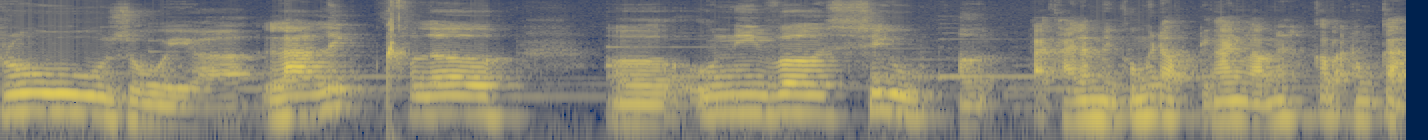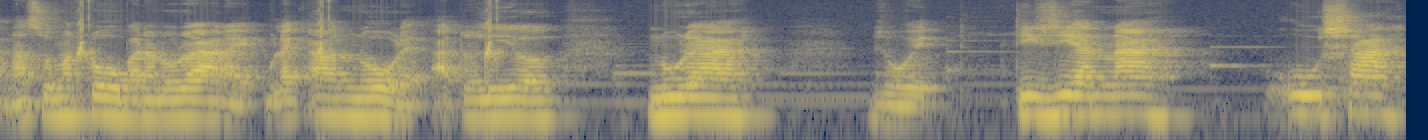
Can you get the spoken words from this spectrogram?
ru rồi ờ, uh, lalic fleur uh, universal. Ở đại khái là mình không biết đọc tiếng anh lắm nhé các bạn thông cảm. Nasomato banadora này black arno này atelier nuda rồi tiziana usa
